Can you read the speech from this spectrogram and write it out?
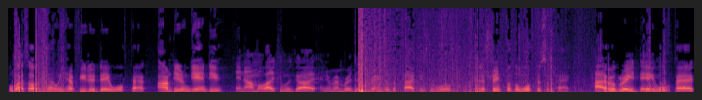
Well, that's all the time we have for you today, Wolfpack. I'm Dino Gandhi, And I'm Malika Mugai, and remember the strength of the pack is the wolf. and the strength of the wolf is the pack. Have a great day, Wolfpack.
